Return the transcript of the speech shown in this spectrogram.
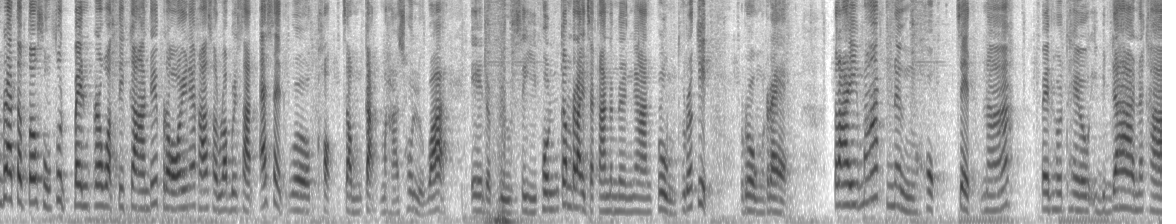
ำไรเติบโตสูงสุดเป็นประวัติการณ์เรียบร้อยนะคะสำหรับบริษัท Asset World Corp จำกัดมหาชนหรือว่า AWC ผลกำไรจากการดำเนินงานกลุ่มธุรกิจโรงแรมไตรมาส 167 นะ เป็นโฮเทล EBITDA นะคะ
